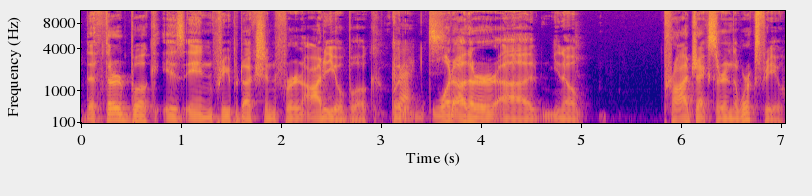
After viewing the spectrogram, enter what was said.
the third book is in pre-production for an audiobook, but Correct. what other uh, you know projects are in the works for you?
